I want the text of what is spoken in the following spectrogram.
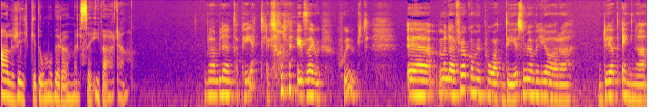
all rikedom och berömmelse i världen. Ibland blir en tapet liksom. Det är så här sjukt. Eh, men därför har jag kommit på att det som jag vill göra det är att ägna...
